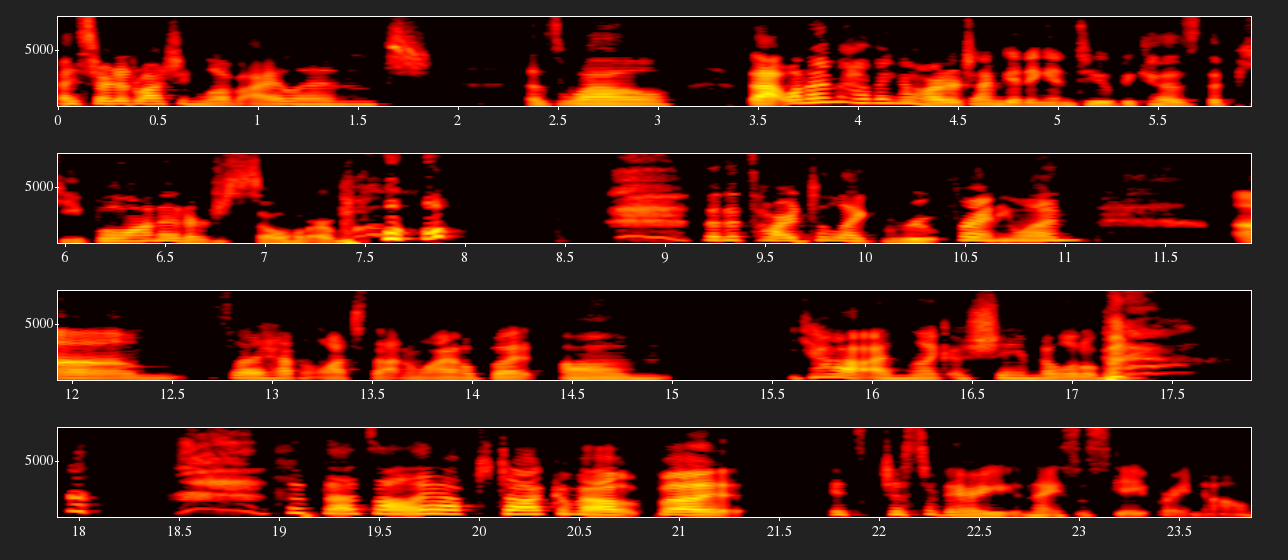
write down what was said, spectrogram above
I started watching Love Island as well. That one I'm having a harder time getting into because the people on it are just so horrible that it's hard to like root for anyone. Um so I haven't watched that in a while, but um yeah, I'm like ashamed a little bit that that's all I have to talk about, but it's just a very nice escape right now.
